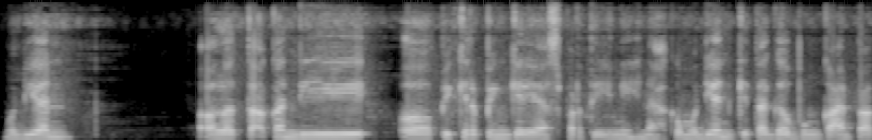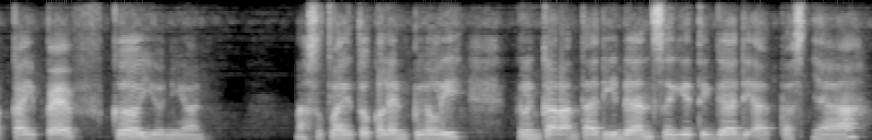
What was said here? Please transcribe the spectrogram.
Kemudian uh, letakkan di uh, pinggir-pinggir ya seperti ini. Nah, kemudian kita gabungkan pakai pave ke union. Nah, setelah itu kalian pilih lingkaran tadi dan segitiga di atasnya.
